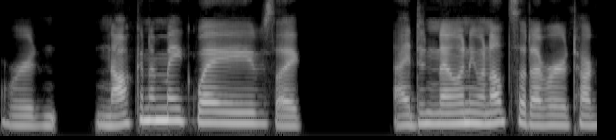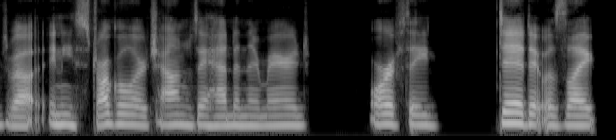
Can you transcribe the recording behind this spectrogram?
We're not gonna make waves. Like I didn't know anyone else that ever talked about any struggle or challenge they had in their marriage, or if they did, it was like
